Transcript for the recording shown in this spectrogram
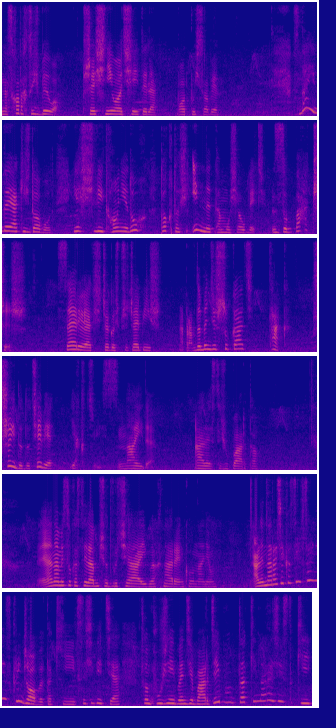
Na schodach coś było. Prześniło ci się i tyle. Odpuść sobie. Znajdę jakiś dowód. Jeśli to nie duch, to ktoś inny tam musiał być. Zobaczysz. Serio, jak się czegoś przyczepisz, naprawdę będziesz szukać? Tak, przyjdę do ciebie, jak coś znajdę. Ale jesteś uparta. Ja na miejscu Castilla bym się odwróciła i machnęła ręką na nią. Ale na razie Castiel wcale nie jest cringe'owy, taki, w sensie wiecie, czy on później będzie bardziej, bo taki na razie jest taki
